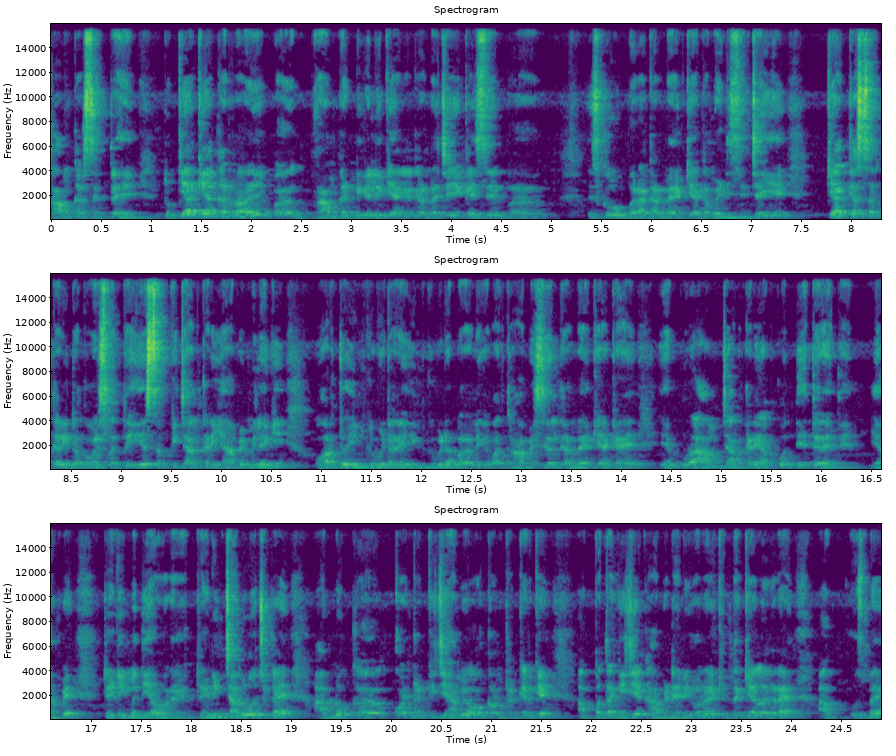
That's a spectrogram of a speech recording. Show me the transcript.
काम कर सकते हैं। तो क्या क्या करना है काम करने के लिए क्या क्या करना चाहिए, कैसे इसको बड़ा करना है क्या क्या मेडिसिन चाहिए क्या क्या सरकारी डॉक्यूमेंट्स लगते हैं, ये सब की जानकारी यहाँ पे मिलेगी। और जो इंक्यूबेटर है इंक्यूबेटर बनाने के बाद कहाँ पे सेल करना है क्या क्या है, ये पूरा हम जानकारी आपको देते रहते हैं। यहाँ पे ट्रेनिंग में दिया हुआ है। ट्रेनिंग चालू हो चुका है। आप लोग कॉन्ट्रैक्ट कीजिए हमें और कॉन्ट्रैक्ट करके आप पता कीजिए कहाँ पर ट्रेनिंग हो रहा है, कितना क्या लग रहा है। आप उसमें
